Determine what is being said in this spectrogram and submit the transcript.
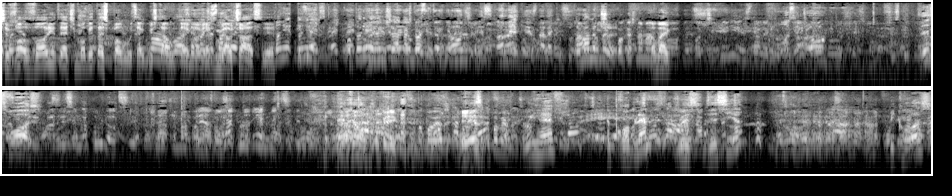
znaczy to wo, woli, to ja ci mogę też pomóc, jakbyś No, tam właśnie, tego, to jakby nie- miał czas, nie? To nie, to nie, to nie jest jeszcze jakaś tragedia. To mamy trzy. Tomek, This was. okej. Jest, We have a problem with this here because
